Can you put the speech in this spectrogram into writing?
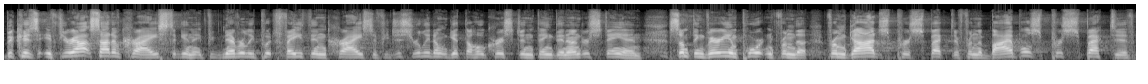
because if you're outside of Christ, again, if you've never really put faith in Christ, if you just really don't get the whole Christian thing, then understand something very important from, the, from God's perspective, from the Bible's perspective,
